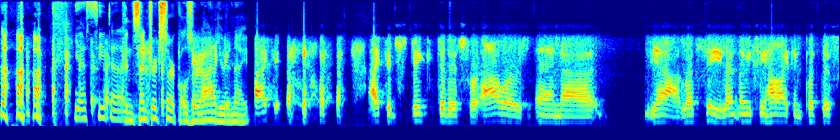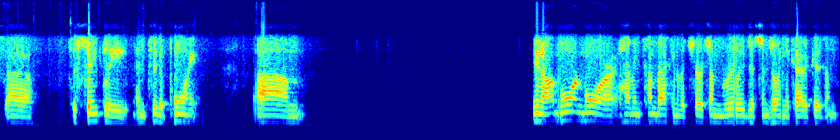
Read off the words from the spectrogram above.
yes, he does. Concentric circles are on you tonight. I could, I could speak to this for hours, and uh, yeah, let's see. Let, let me see how I can put this uh, succinctly and to the point. Um, you know, more and more, having come back into the church, I'm really just enjoying the catechism.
